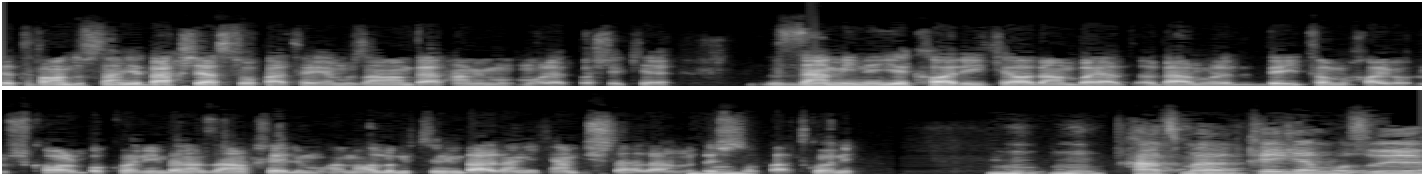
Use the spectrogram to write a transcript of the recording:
اتفاقا دوست دارم یه بخشی از صحبت های امروز هم در همین مورد باشه که زمینه کاری که آدم باید در مورد دیتا می‌خوای روش کار بکنیم به نظرم خیلی مهمه. حالا می‌تونیم بعدا یکم بیشتر در موردش صحبت کنیم. حتما. خیلی هم موضوع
